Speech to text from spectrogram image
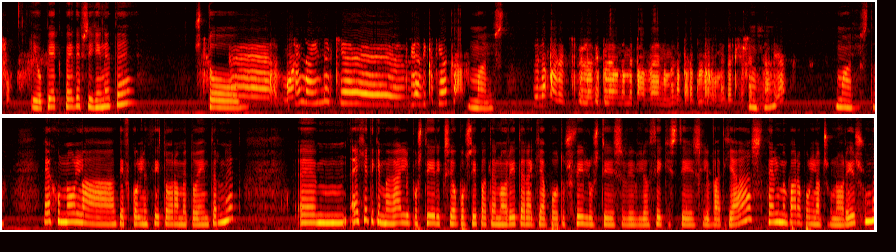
σου. Η οποία εκπαίδευση γίνεται στο... Ε, μπορεί να είναι και διαδικτυακά. Μάλιστα. Δεν είναι απαραίτητο δηλαδή πλέον να μεταβαίνουμε να παρακολουθούμε τέτοια σεμινάρια. Μάλιστα. Έχουν όλα διευκολυνθεί τώρα με το ίντερνετ. έχετε και μεγάλη υποστήριξη, όπως είπατε νωρίτερα, και από τους φίλους της βιβλιοθήκης της Λιβαδιάς. Θέλουμε πάρα πολύ να τους γνωρίσουμε.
